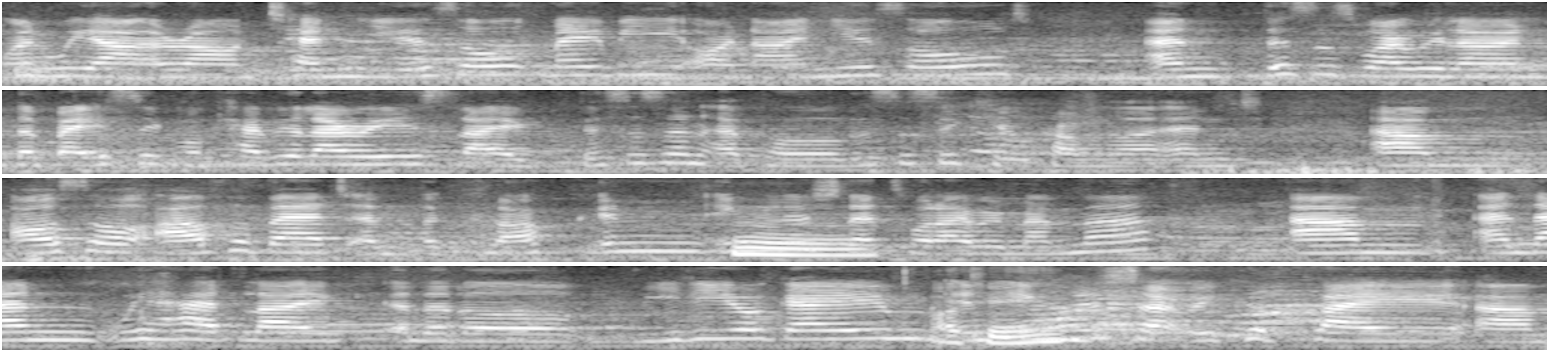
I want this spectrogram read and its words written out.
when we are around 10 years old, maybe or 9 years old, and this is where we learn the basic vocabularies like this is an apple, this is a cucumber, and um, also alphabet and the clock in English. That's what I remember. Um, and then we had like a little video game in English that we could play um,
